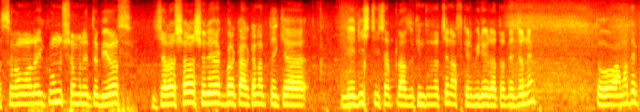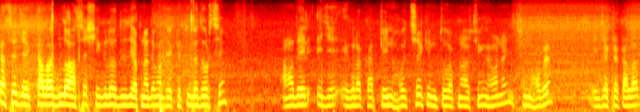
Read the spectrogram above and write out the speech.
আসসালামু আলাইকুম সম্মানিত বিয়স যারা সরাসরি একবার কারখানার থেকে লেডিস টি শার্ট প্লাজো কিনতে যাচ্ছেন, আজকের ভিডিওটা তাদের জন্য। তো আমাদের কাছে যে কালারগুলো আছে, সেগুলো যদি আপনাদের মধ্যে একটু তুলে ধরছি। আমাদের এই যে এগুলা কাটিং হচ্ছে, কিন্তু আপনার সিং হয় নাই সিং হবে। এই যে একটা কালার,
